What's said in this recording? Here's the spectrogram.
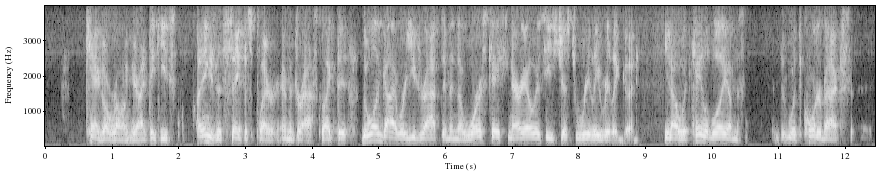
can't go wrong here. I think he's I think he's the safest player in the draft. Like the the one guy where you draft him in the worst case scenario is he's just really really good. You know, with Caleb Williams, with quarterbacks,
